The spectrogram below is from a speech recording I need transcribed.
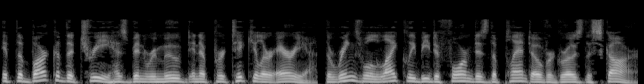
If the bark of the tree has been removed in a particular area, the rings will likely be deformed as the plant overgrows the scar.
